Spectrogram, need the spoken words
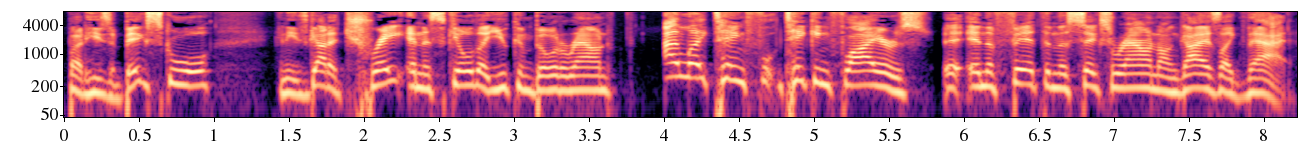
But he's a big school and he's got a trait and a skill that you can build around. I like taking, taking flyers in the fifth and the sixth round on guys like that,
